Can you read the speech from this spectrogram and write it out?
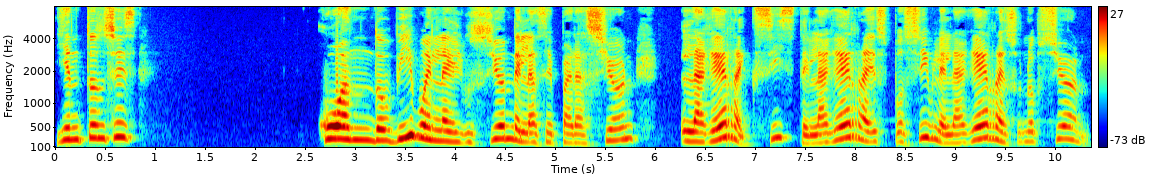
Y entonces, cuando vivo en la ilusión de la separación, la guerra existe, la guerra es posible, la guerra es una opción.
